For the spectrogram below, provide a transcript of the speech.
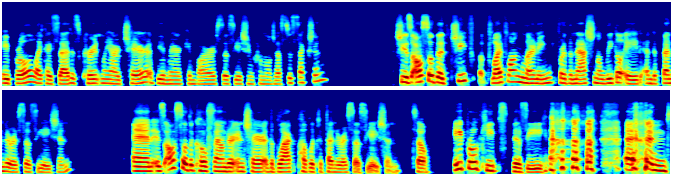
April, like I said, is currently our chair of the American Bar Association Criminal Justice Section. She is also the Chief of Lifelong Learning for the National Legal Aid and Defender Association and is also the co founder and chair of the Black Public Defender Association. So April keeps busy, and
